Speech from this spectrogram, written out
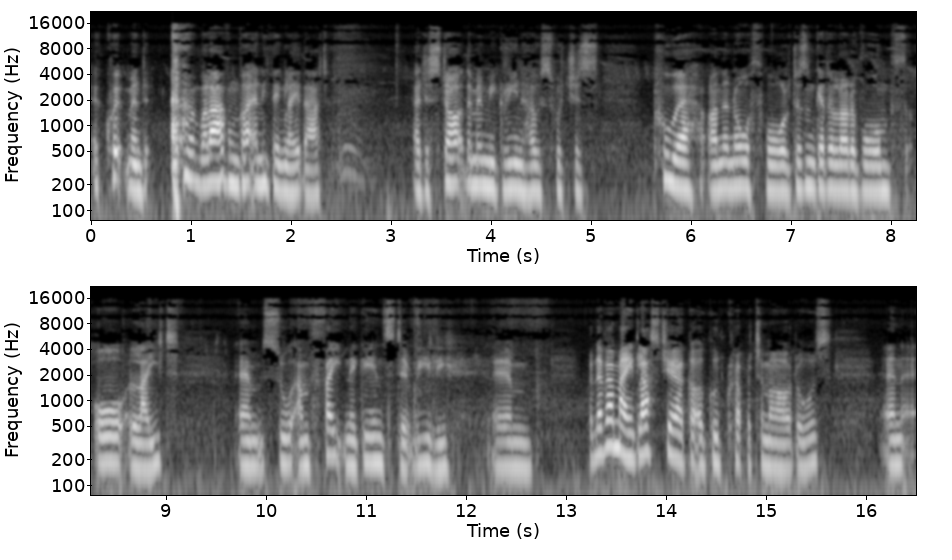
equipment. well, I haven't got anything like that. I just start them in my greenhouse, which is poor on the north wall, doesn't get a lot of warmth or light. Um, so I'm fighting against it really. Um, but never mind, last year I got a good crop of tomatoes. And uh,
